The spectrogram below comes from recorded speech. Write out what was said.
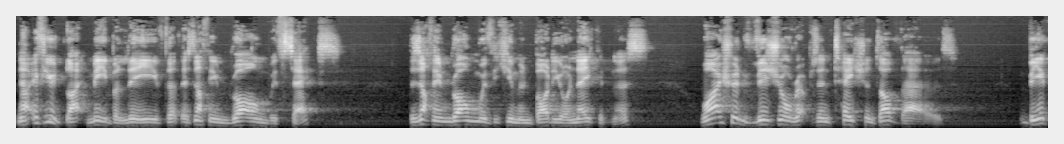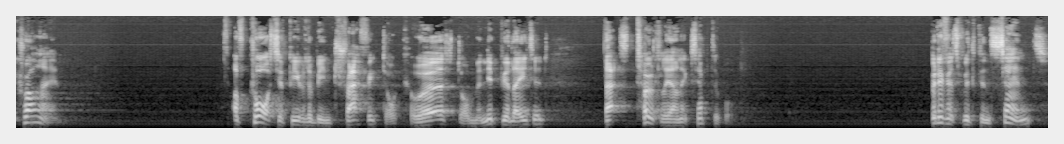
Now, if you, like me, believe that there's nothing wrong with sex, there's nothing wrong with the human body or nakedness, why should visual representations of those be a crime. Of course, if people have been trafficked or coerced or manipulated, that's totally unacceptable. But if it's with consent,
